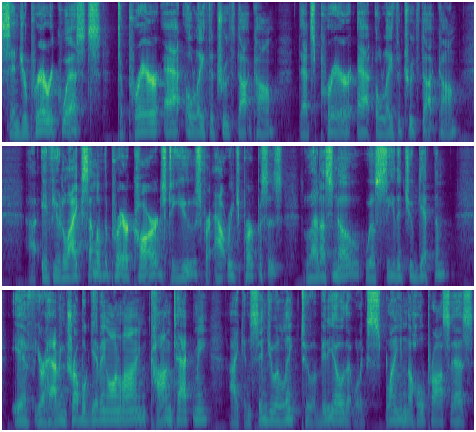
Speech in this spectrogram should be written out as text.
Send your prayer requests to prayer at olathetruth.com. That's prayer at olathetruth.com. Uh, if you'd like some of the prayer cards to use for outreach purposes, let us know. We'll see that you get them. If you're having trouble giving online, contact me. I can send you a link to a video that will explain the whole process.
